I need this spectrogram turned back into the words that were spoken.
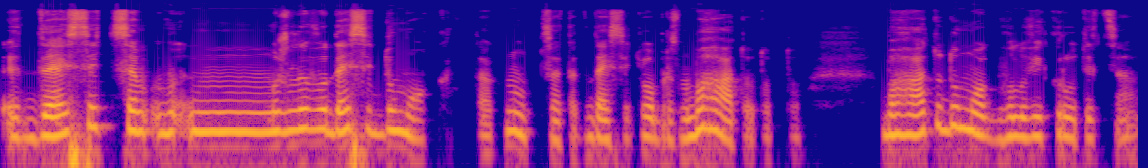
Е, 10 це, м, м, можливо, 10 думок. Так, ну, це так 10 образно, багато. Тобто, багато думок в голові крутиться,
